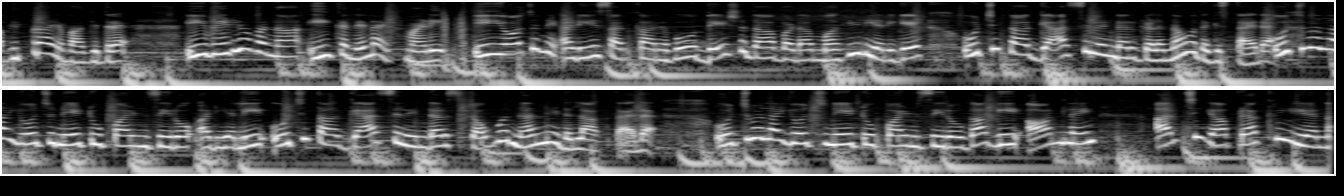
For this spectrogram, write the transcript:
ಅಭಿಪ್ರಾಯವಾಗಿದ್ರೆ ಈ ವಿಡಿಯೋವನ್ನ ಈಗಲೇ ಲೈಕ್ ಮಾಡಿ. ಈ ಯೋಜನೆ ಅಡಿ ಸರ್ಕಾರವು ದೇಶದ ಬಡ ಮಹಿಳೆಯರಿಗೆ ಉಚಿತ ಗ್ಯಾಸ್ ಸಿಲಿಂಡರ್ಗಳನ್ನು ಒದಗಿಸ್ತಾ ಇದೆ. ಉಜ್ವಲ ಯೋಜನೆ ಟೂ ಪಾಯಿಂಟ್ ಜೀರೋ ಅಡಿಯಲ್ಲಿ ಉಚಿತ ಗ್ಯಾಸ್ ಸಿಲಿಂಡರ್ ಸ್ಟವ್ ಅನ್ನ ನೀಡಲಾಗ್ತಾ ಇದೆ. ಉಜ್ವಲ ಯೋಜನೆ ಟೂ ಪಾಯಿಂಟ್ ಜೀರೋಗಾಗಿ ಆನ್ಲೈನ್ ಅರ್ಜಿಯ ಪ್ರಕ್ರಿಯೆಯನ್ನ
